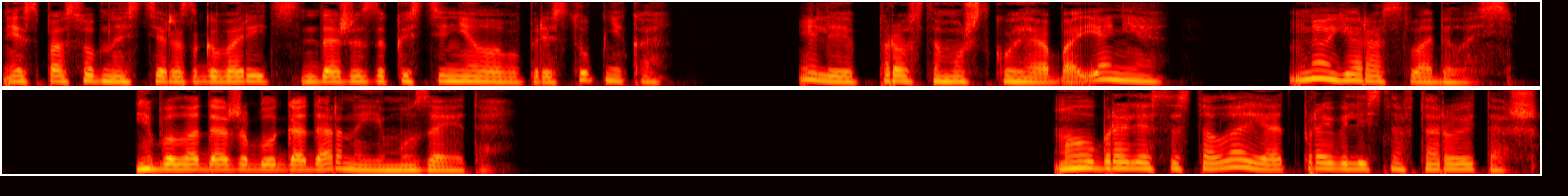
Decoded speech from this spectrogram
и способности разговорить даже закостенелого преступника — или просто мужское обаяние, но я расслабилась. И была даже благодарна ему за это. Мы убрали со стола и отправились на второй этаж.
